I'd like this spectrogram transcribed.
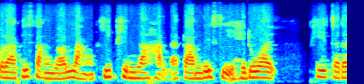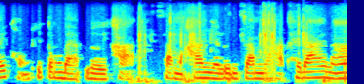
เวลาพี่สั่งย้อนหลังพี่พิมพ์รหัสและตามด้วยสีให้ด้วย พี่จะได้ของที่ตรงแบบเลยค่ะสำคัญอย่าลืมจำรหัสให้ได้นะ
